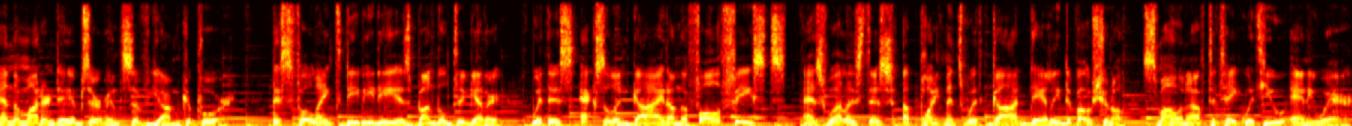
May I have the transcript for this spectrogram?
and the modern day observance of Yom Kippur. This full length DVD is bundled together with this excellent guide on the fall feasts, as well as this Appointments with God daily devotional, small enough to take with you anywhere.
